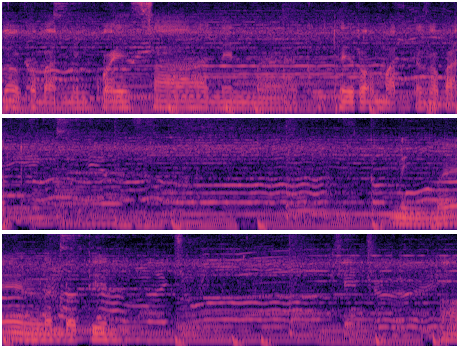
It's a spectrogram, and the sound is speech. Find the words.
Do các bạn mình quay xa nên mà không thấy rõ mặt đâu các bạn. Mình mới lần đầu tiên. À,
